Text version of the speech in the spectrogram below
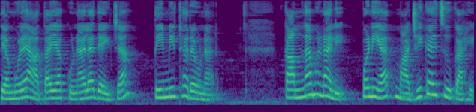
त्यामुळे आता या कुणाला द्यायच्या? ते मी ठरवणार. कामना म्हणाली पण यात माझी काय चूक आहे?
